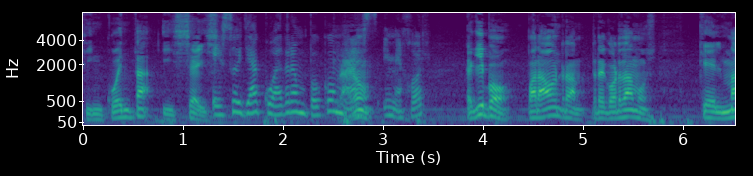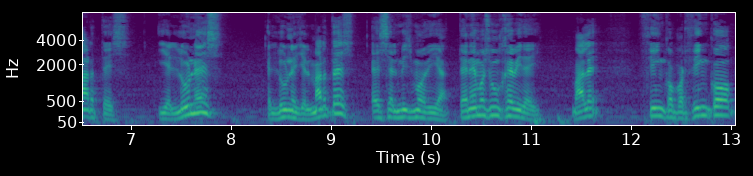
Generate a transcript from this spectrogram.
56. Eso ya cuadra un poco Claro. más y mejor. Equipo, para OnRAM, recordamos que el martes y el lunes, el lunes y el martes, es el mismo día. Tenemos un Heavy Day, ¿vale? 5x5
